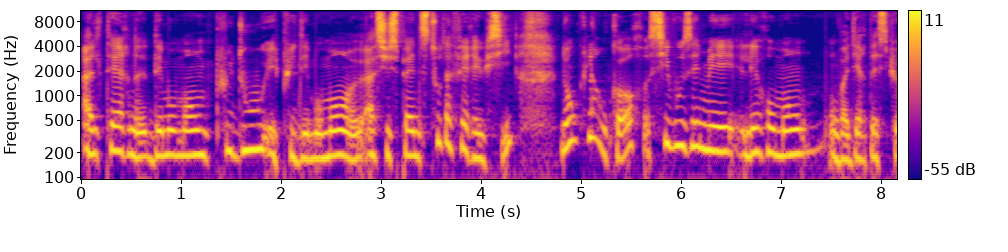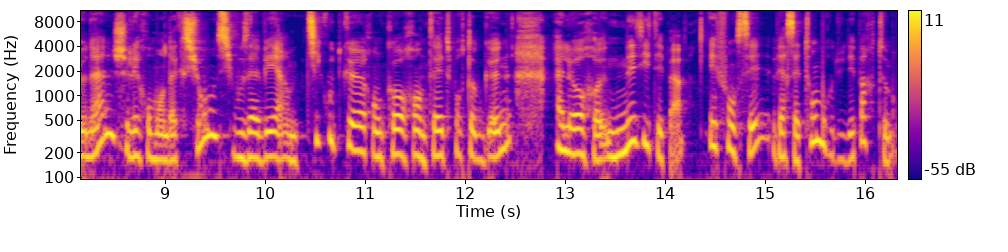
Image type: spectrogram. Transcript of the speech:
alternent des moments plus doux et puis des moments euh, à suspense tout à fait réussis. Donc là encore, si vous aimez les romans, on va dire d'espionnage, les romans d'action, si vous avez un petit coup de cœur encore en tête pour Top Gun, alors n'hésitez pas et foncez vers cette ombre du département.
